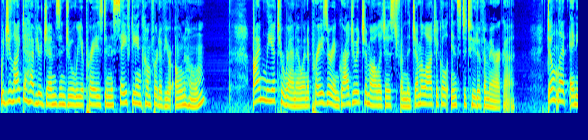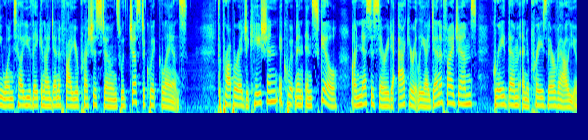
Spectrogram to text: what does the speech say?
Would you like to have your gems and jewelry appraised in the safety and comfort of your own home? I'm Leah Turano, an appraiser and graduate gemologist from the Gemological Institute of America. Don't let anyone tell you they can identify your precious stones with just a quick glance. The proper education, equipment, and skill are necessary to accurately identify gems, grade them, and appraise their value.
